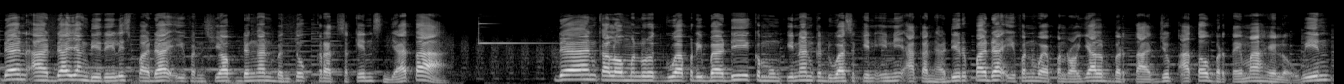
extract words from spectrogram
dan ada yang dirilis pada event shop dengan bentuk crate skin senjata. Dan kalau menurut gua pribadi kemungkinan kedua skin ini akan hadir pada event Weapon Royale bertajuk atau bertema Halloween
